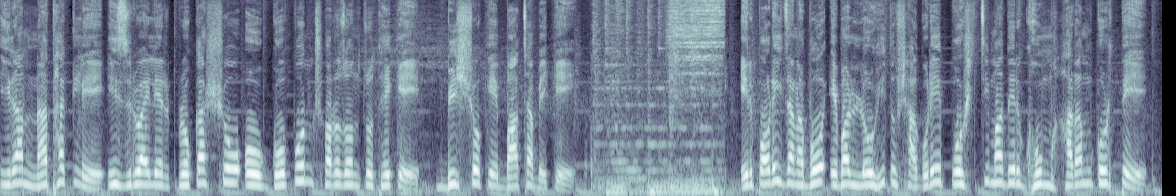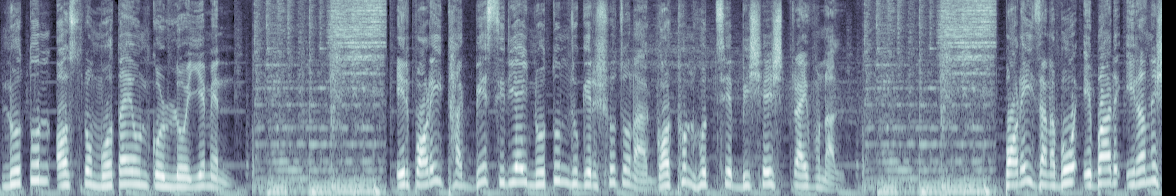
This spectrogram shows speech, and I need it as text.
ইরান না থাকলে ইসরায়েলের প্রকাশ্য ও গোপন ষড়যন্ত্র থেকে বিশ্বকে বাঁচাবে কে? এরপরেই জানাব, এবার লোহিত সাগরে পশ্চিমাদের ঘুম হারাম করতে নতুন অস্ত্র মোতায়েন করল ইয়েমেন। এরপরেই থাকবে সিরিয়ায় নতুন যুগের সূচনা, গঠন হচ্ছে বিশেষ ট্রাইব্যুনাল। পরেই জানাব, এবার ইরানের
